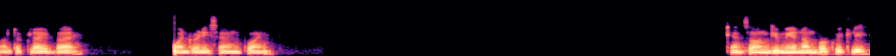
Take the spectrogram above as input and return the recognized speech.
multiplied by 127 point. Can someone give me a number quickly?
